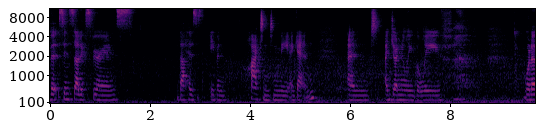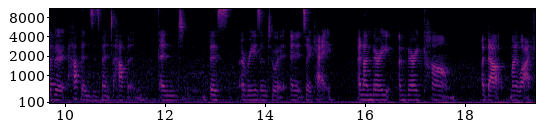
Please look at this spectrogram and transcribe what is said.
but since that experience that has even heightened in me again and I genuinely believe whatever happens is meant to happen and there's a reason to it and it's okay. And i'm very i'm very calm about my life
